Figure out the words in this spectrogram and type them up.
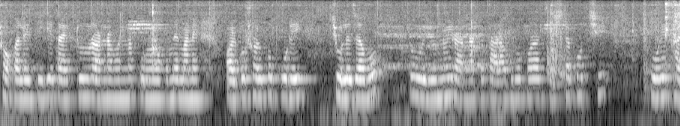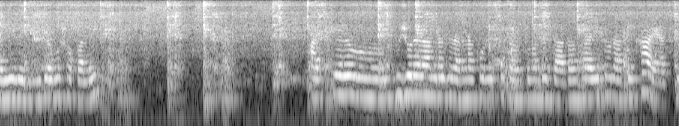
সকালের দিকে তাই একটু রান্নাবান্না কোনো রকমে মানে অল্প স্বল্প করেই চলে যাব। তো ওই জন্যই রান্নাটা তাড়াহুড়ো করার চেষ্টা করছি। করে খাইয়ে বেরিয়ে যাব সকালেই। আজকে দুজনের আন্দাজে রান্না করেছি, কারণ তোমাদের দাদা ভাই তো রাতে খায়। আজকে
